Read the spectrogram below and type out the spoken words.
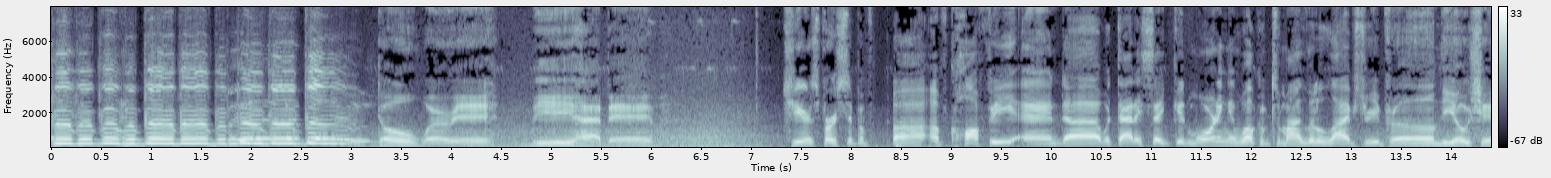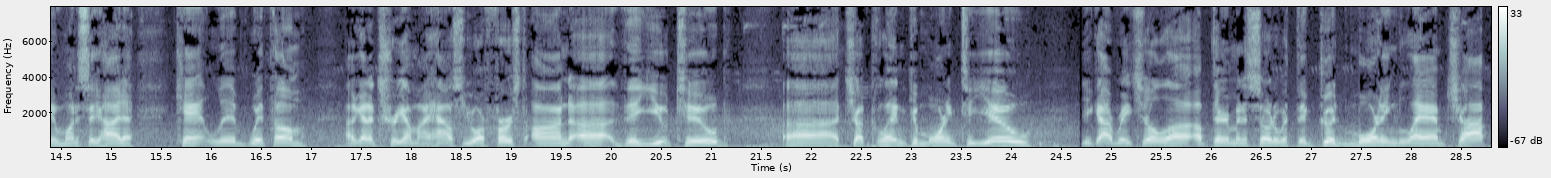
Boo, boo, boo, boo, boo, boo, boo, boo, boo. Don't worry, be happy. Cheers! First sip of uh, of coffee, and uh, with that, I say good morning and welcome to my little live stream from the ocean. Want to say hi to Can't Live with Them. I got a tree on my house. You are first on uh, the YouTube. Uh, Chuck Glenn, good morning to you. You got Rachel uh, up there in Minnesota with the Good Morning Lamb Chop.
